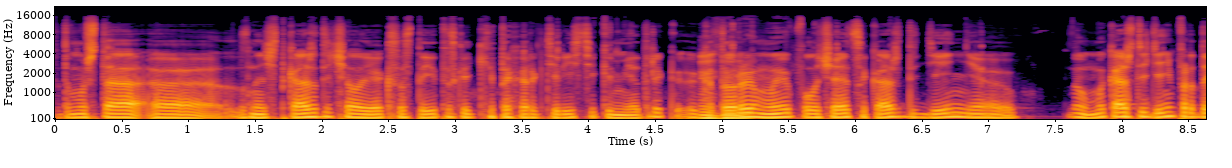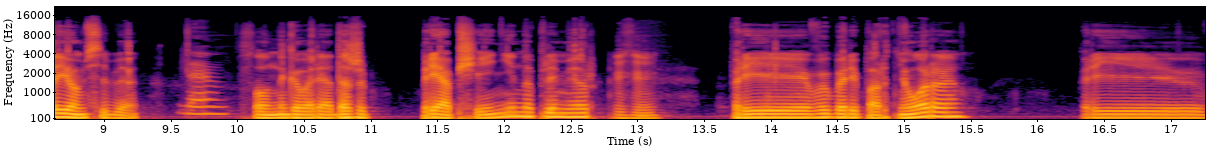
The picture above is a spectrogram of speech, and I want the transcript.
Потому что, э, значит, каждый человек состоит из каких-то характеристик и метрик, э, которые мы, получается, каждый день, э, ну, мы каждый день продаем себя, Да. условно говоря, даже при общении, например, Мгм. При выборе партнера, при,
